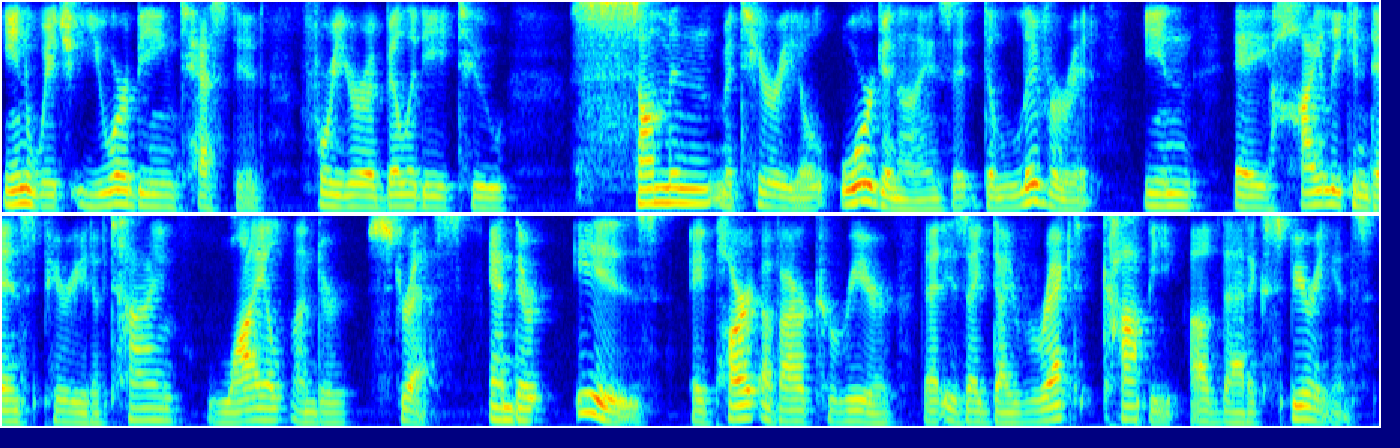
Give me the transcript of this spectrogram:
in which you are being tested for your ability to summon material, organize it, deliver it in a highly condensed period of time while under stress. And there is a part of our career that is a direct copy of that experience,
